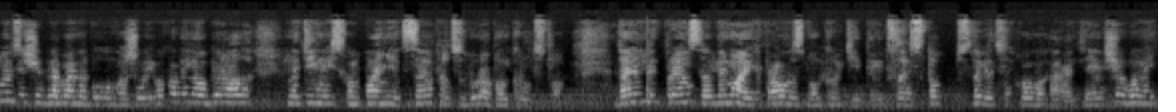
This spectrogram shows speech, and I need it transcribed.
році, що для мене було важливо, коли я обирала надійність компанії, це процедура банкрутства. Далі підприємство не має права збанкрутіти, і це 100%, 100% гарантія. Якщо вони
